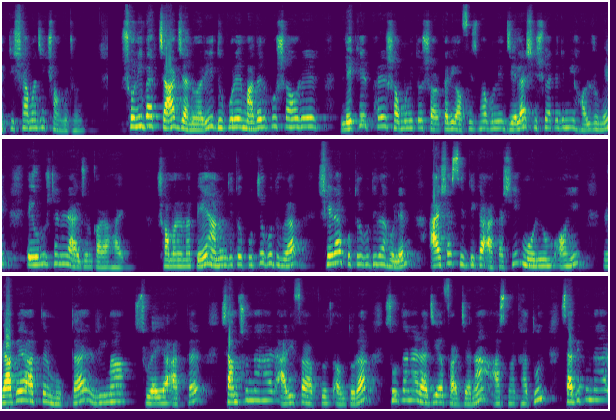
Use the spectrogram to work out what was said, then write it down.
একটি সামাজিক সংগঠন। শনিবার চার জানুয়ারি দুপুরে মাদারীপুর শহরের লেকের পাড়ে সমন্বিত সরকারি অফিস ভবনে জেলা শিশু একাডেমি হলরুমে এই অনুষ্ঠানের আয়োজন করা হয়। সম্মাননা পেয়ে আনন্দিত পুত্রবধূরা, সেরা পুত্রবধূরা হলেন আয়শা সিদ্দিকা আকাশী, মরিয়ম অহিদ রাবেয়া আক্তার মুক্তার, রিমা সুরাইয়া আক্তার, শামসুন্নাহার আরিফা আফরোজ অন্তরা, সুলতানা রাজিয়া ফারজানা, আসমা খাতুন, সাবিকুন্নাহার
